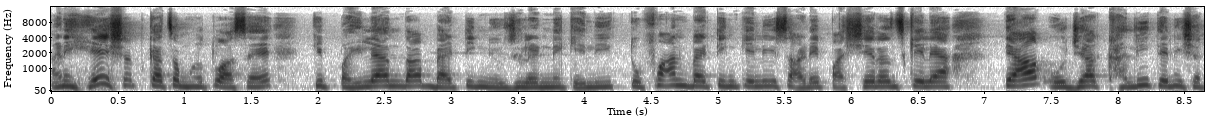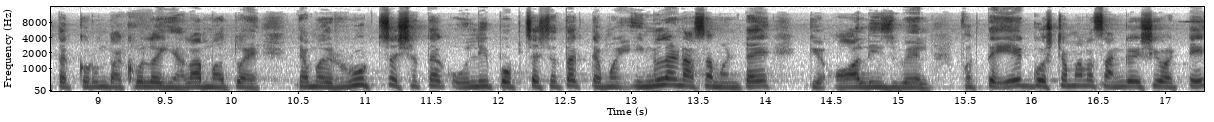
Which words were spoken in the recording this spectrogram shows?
आणि हे शतकाचं महत्त्व असं आहे की पहिल्यांदा बॅटिंग न्यूझीलंडने केली तुफान बॅटिंग केली साडेपाचशे रन्स केल्या. त्या ओझ्याखाली त्यांनी शतक करून दाखवलं याला महत्त्व आहे. त्यामुळे रूटचं शतक ओली पोपचं शतक त्यामुळे इंग्लंड असं म्हणतंय की ऑल इज वेल फक्त एक गोष्ट मला सांगायची वाटते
